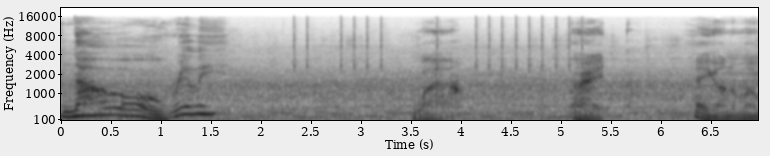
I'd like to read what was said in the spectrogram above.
No, really? Wow. Alright. Hang on a moment.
